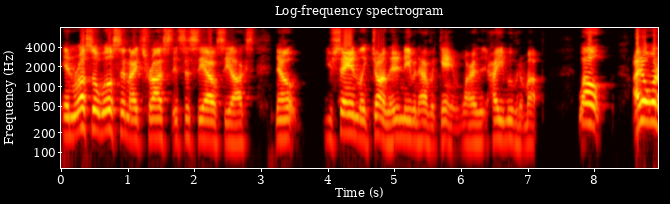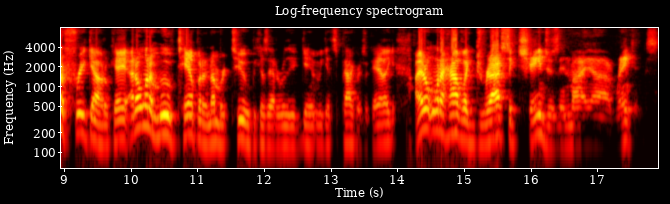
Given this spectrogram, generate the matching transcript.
in Russell Wilson, I trust. It's the Seattle Seahawks. Now you're saying like John, they didn't even have a game. Why? Are they, how are you moving them up? Well, I don't want to freak out, okay? I don't want to move Tampa to number two because they had a really good game against the Packers, okay? Like, I don't want to have like drastic changes in my uh, rankings.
